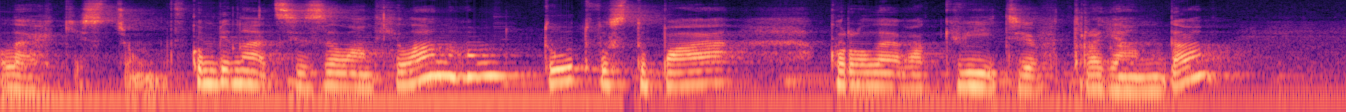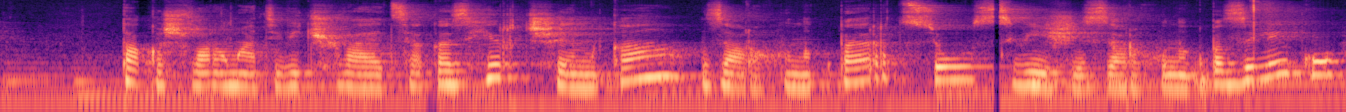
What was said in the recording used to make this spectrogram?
легкістю. В комбінації з еланг-ілангом тут виступає королева квітів троянда. Також в ароматі відчувається якась гірчинка за рахунок перцю, свіжість за рахунок базиліку.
